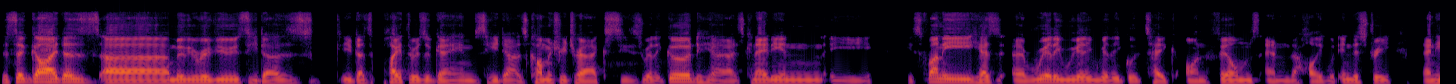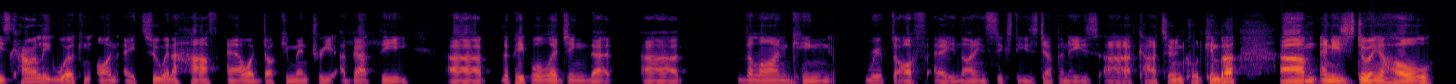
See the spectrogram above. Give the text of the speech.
this guy does uh, movie reviews. He does he does playthroughs of games. He does commentary tracks. He's really good. He has Canadian. He he's funny. He has a really, really, really good take on films and the Hollywood industry. And he's currently working on a two and a half hour documentary about the uh, the people alleging that uh, the Lion King ripped off a 1960s Japanese uh, cartoon called Kimba, um, and he's doing a whole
